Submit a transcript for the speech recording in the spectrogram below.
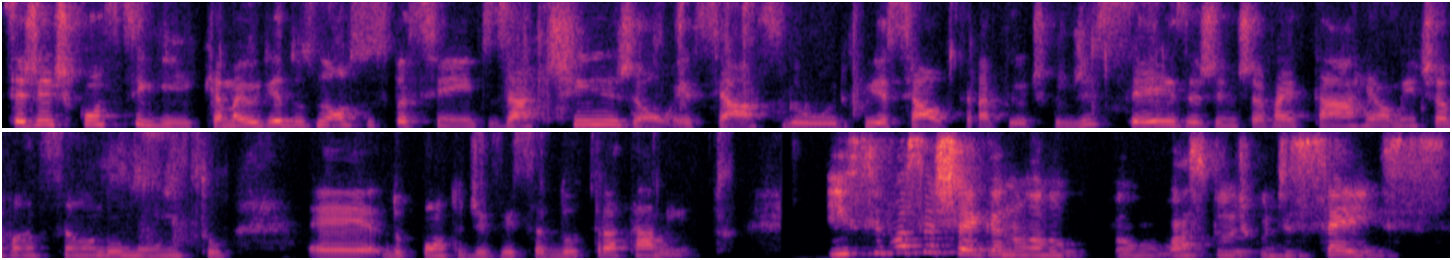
Se a gente conseguir que a maioria dos nossos pacientes atinjam esse ácido úrico e esse alvo terapêutico de 6, a gente já vai estar realmente avançando muito é, do ponto de vista do tratamento. E se você chega no ácido úrico de 6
